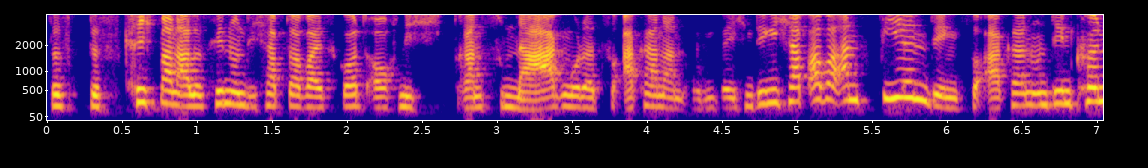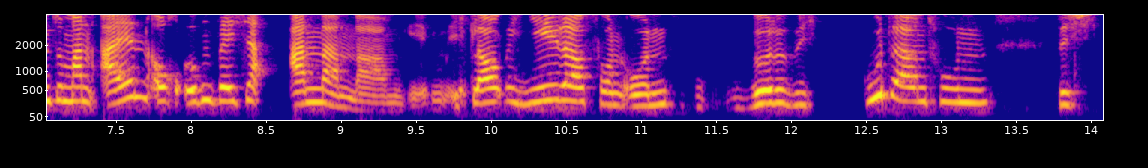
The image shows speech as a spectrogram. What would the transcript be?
das, das kriegt man alles hin und ich habe da, weiß Gott, auch nicht dran zu nagen oder zu ackern an irgendwelchen Dingen. Ich habe aber an vielen Dingen zu ackern und denen könnte man allen auch irgendwelche anderen Namen geben. Ich glaube, jeder von uns würde sich gut daran tun, sich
